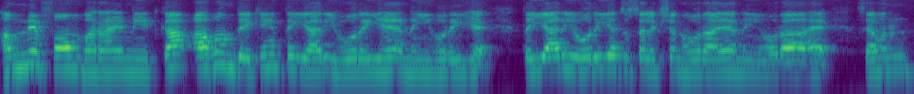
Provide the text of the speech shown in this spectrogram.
हमने फॉर्म भरा है नीट का। अब हम देखें, तैयारी हो रही है या नहीं हो रही है। तैयारी हो रही है तो सिलेक्शन हो रहा है या नहीं हो रहा है। सेवन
